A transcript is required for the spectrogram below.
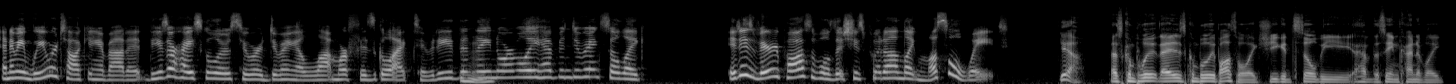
And I mean, we were talking about it. These are high schoolers who are doing a lot more physical activity than they normally have been doing. So, like, it is very possible that she's put on like muscle weight. Yeah, that's complete. That is completely possible. Like she could still be have the same kind of like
